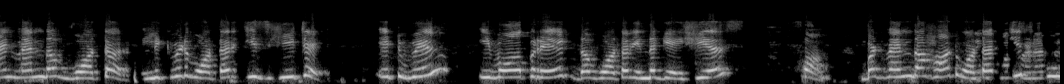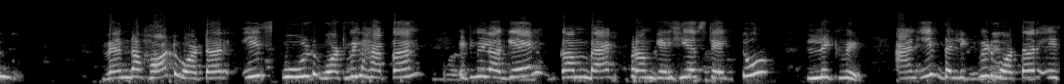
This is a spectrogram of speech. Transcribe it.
And when the water liquid water is heated it will evaporate the water in the gaseous form. But when the hot water is cooled, when the hot water is cooled, what will happen? It will again come back from gaseous state to liquid. And if the liquid water is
